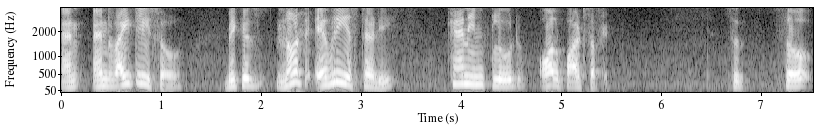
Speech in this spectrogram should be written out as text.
and, and rightly so because not every study can include all parts of it. So, so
